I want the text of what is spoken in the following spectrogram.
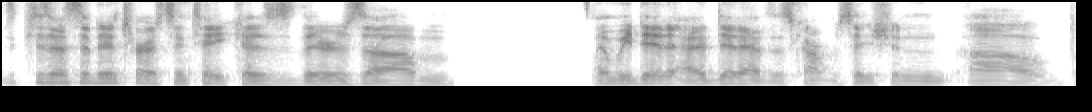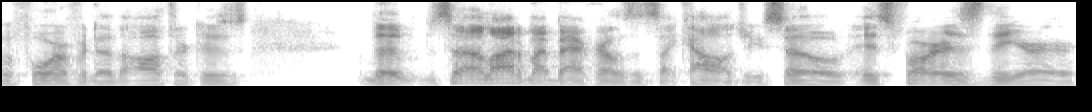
because that's an interesting take because there's um, and we did I did have this conversation uh before with another author because the so a lot of my background is in psychology. So as far as the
